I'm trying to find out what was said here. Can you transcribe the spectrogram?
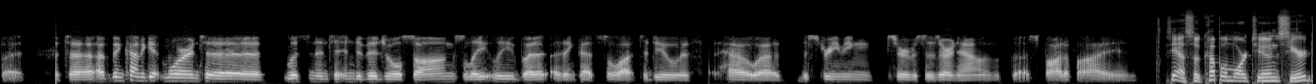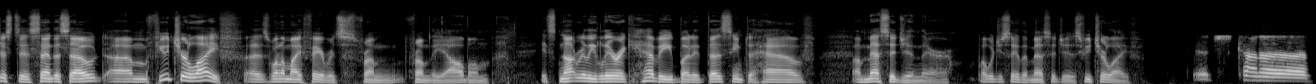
but but uh, I've been kind of getting more into listening to individual songs lately, but I think that's a lot to do with how uh, the streaming services are now, uh, Spotify and. Yeah, so a couple more tunes here just to send us out. Um, "Future Life" is one of my favorites from from the album. It's not really lyric heavy, but it does seem to have a message in there. What would you say the message is? Future Life. It's kind of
